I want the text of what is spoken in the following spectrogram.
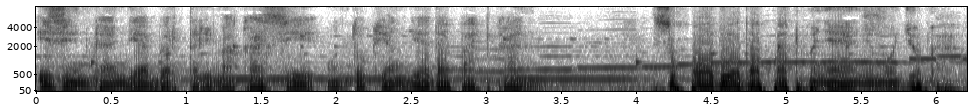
Izinkan dia berterima kasih untuk yang dia dapatkan, supaya dia dapat menyayangimu juga.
